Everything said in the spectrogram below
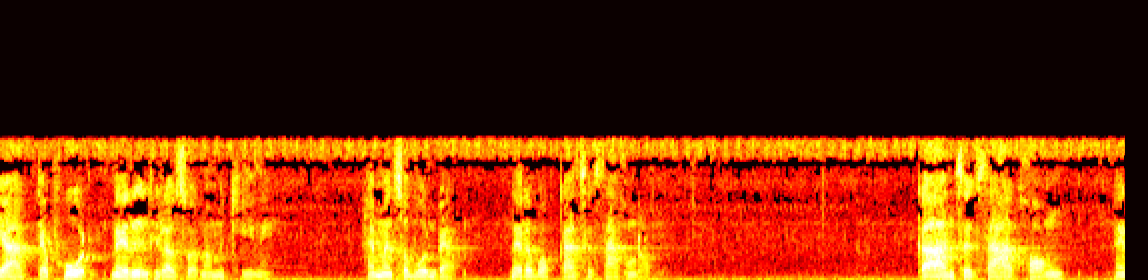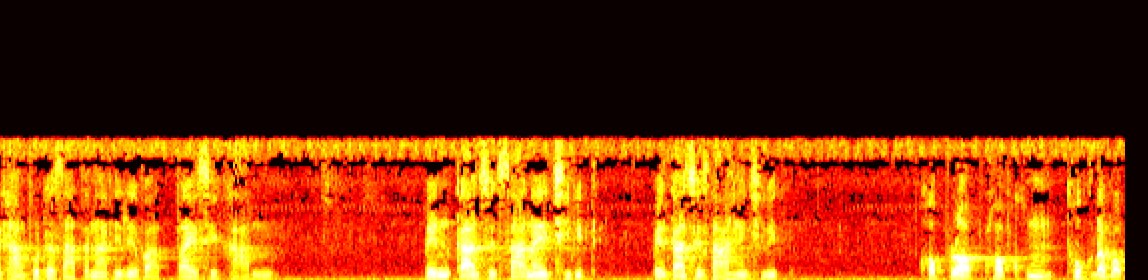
อยากจะพูดในเรื่องที่เราสวดมาเมื่อกี้นี่ ให้มันสมบูรณ์แบบในระบบการศึกษาของเรา การศึกษาของในทางพุทธศาสนาที่เรียกว่าไตรสิกขาเป็นการศึกษาในชีวิต เป็นการศึกษาแห่งชีวิต ครบรอบครอบคุมทุกระบบ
